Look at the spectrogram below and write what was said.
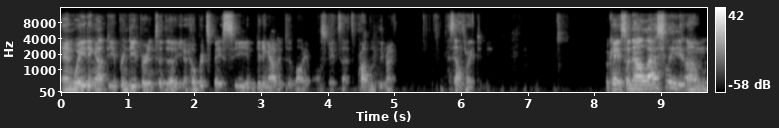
and wading out deeper and deeper into the you know Hilbert space C and getting out into the volume law states. That's probably right. sounds right to me. Okay, so now lastly, um,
